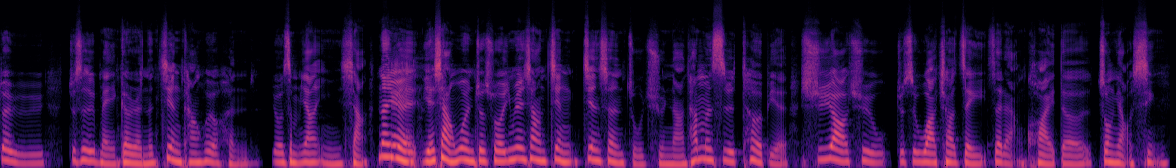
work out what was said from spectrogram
对于就是每个人的健康会有很有怎么样影响。那也也想问，就是说因为像健健身族群啊，他们是是特别需要去就是 watch out 这这两块的重要性？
